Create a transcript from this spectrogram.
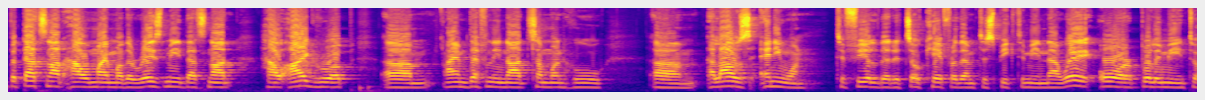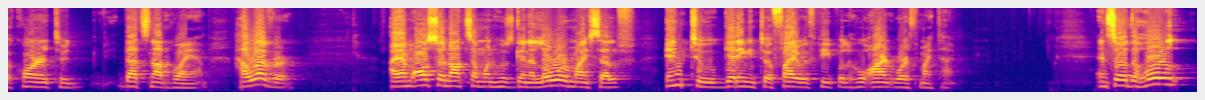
But that's not how my mother raised me. That's not how I grew up. Um, I am definitely not someone who um, allows anyone to feel that it's okay for them to speak to me in that way or bully me into a corner to that's not who I am. However, I am also not someone who's going to lower myself into getting into a fight with people who aren't worth my time. And so the whole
